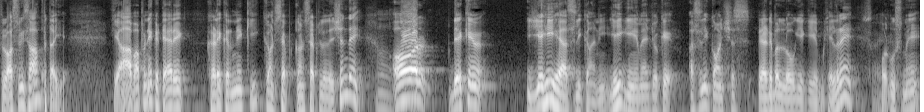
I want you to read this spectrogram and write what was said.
फिलोसफी साफ़ बताइए कि आप अपने कटहरे खड़े करने की कॉन्सेप्ट कॉन्सेप्टलाइजेशन दें और देखें यही है असली कहानी यही गेम है जो कि असली कॉन्शियस क्रेडिबल लोग ये गेम खेल रहे हैं और उसमें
